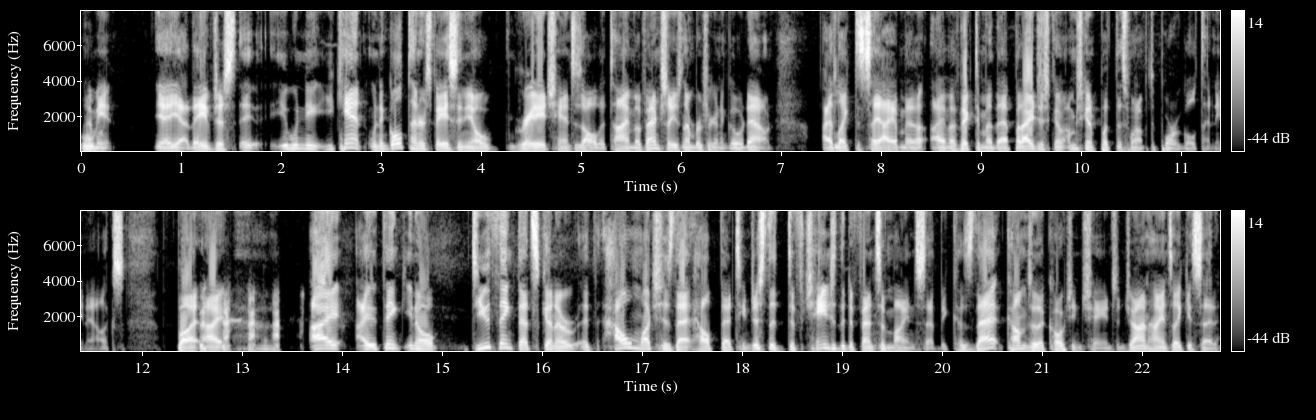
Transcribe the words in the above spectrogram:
I mean, yeah, yeah, they've just it, it- when you you can't when a goaltender's facing you know grade A chances all the time, eventually his numbers are going to go down. I'd like to say I am a I am a victim of that, but I just gonna, I'm just going to put this one up to poor goaltending, Alex. But I I I think you know. Do you think that's gonna? How much has that helped that team? Just the def- change of the defensive mindset, because that comes with a coaching change. And John Hynes, like you said,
